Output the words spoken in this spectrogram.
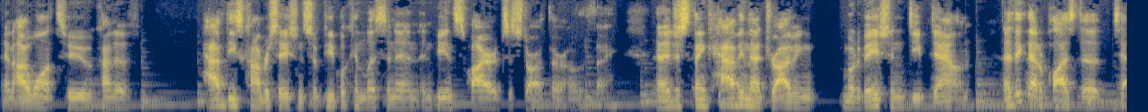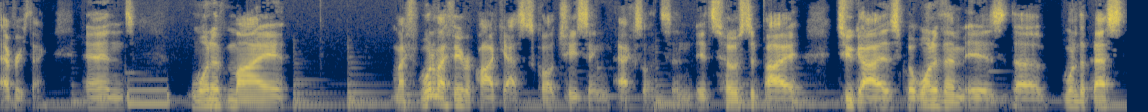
and i want to kind of have these conversations so people can listen in and be inspired to start their own thing and i just think having that driving motivation deep down i think that applies to to everything and one of my my one of my favorite podcasts is called Chasing Excellence, and it's hosted by two guys. But one of them is the one of the best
